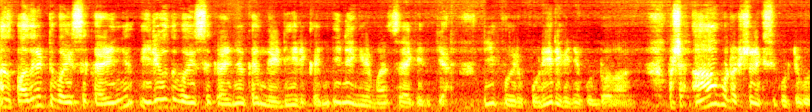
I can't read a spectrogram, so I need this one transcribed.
അത് പതിനെട്ട് വയസ്സ് കഴിഞ്ഞ് ഇരുപത് വയസ്സ് കഴിഞ്ഞൊക്കെ നെടിയിരിക്കഞ്ഞ്. ഇനി എങ്ങനെ മനസ്സിലാക്കിയിരിക്കുക നീ ഇപ്പോൾ ഒരു പൊടിയിരിക്കഞ്ഞ് കൊണ്ടുവന്നതാണ്. പക്ഷെ ആ പ്രൊഡക്ഷൻ എക്സിക്യൂട്ടീവ്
